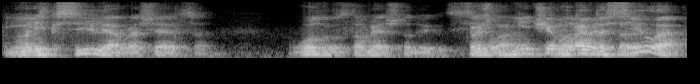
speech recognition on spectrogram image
Но есть... Они к силе обращаются. Воздух заставляет что двигаться? Сила. Мне чем вот нравится... эта сила,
